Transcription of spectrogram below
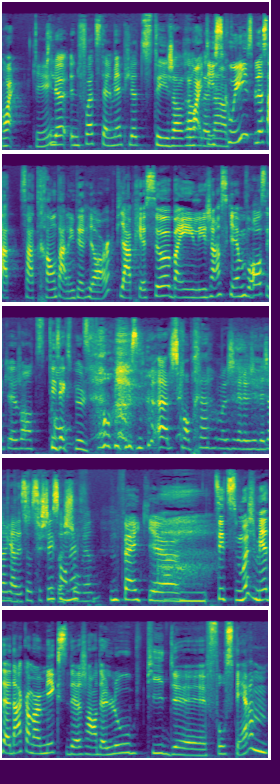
Ouais. OK. Puis là, une fois, tu te le mets, puis là, tu t'es genre rentre Ouais, t'es squeeze, puis là, ça, ça te rentre à l'intérieur. Puis après ça, ben, les gens, ce qu'ils aiment voir, c'est que, genre, tu T'es expulses. Ah, je comprends. Moi, j'ai déjà regardé ça aussi. Je sais ça son chaud. Fait que, euh, tu sais, moi, je mets dedans comme un mix de genre de l'aube puis de faux sperme.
